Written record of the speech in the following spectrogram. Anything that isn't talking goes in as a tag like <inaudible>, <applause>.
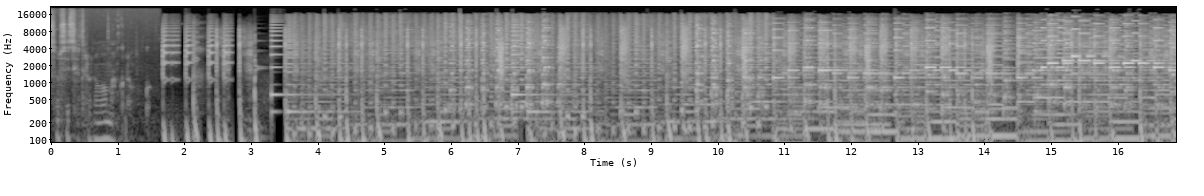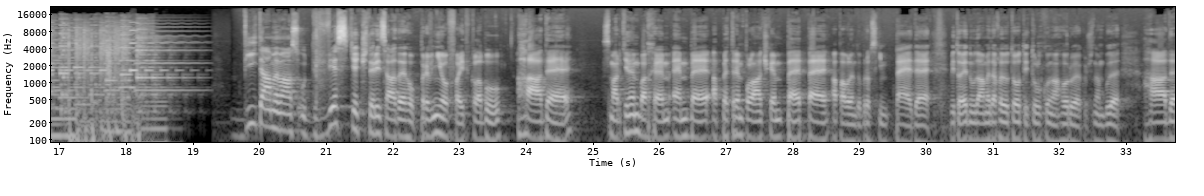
jsem si citronovou makronku. Vítáme vás u 241. Fight Clubu HD s Martinem Bachem, MB a Petrem Poláčkem PP a Pavlem Dobrovským PD. My to jednou dáme takhle do toho titulku nahoru, jakože tam bude HD,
